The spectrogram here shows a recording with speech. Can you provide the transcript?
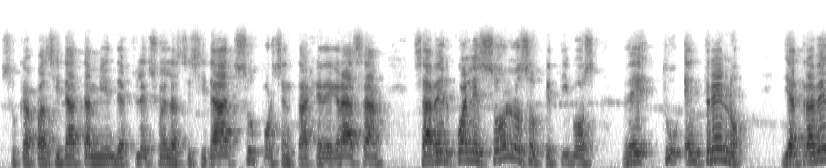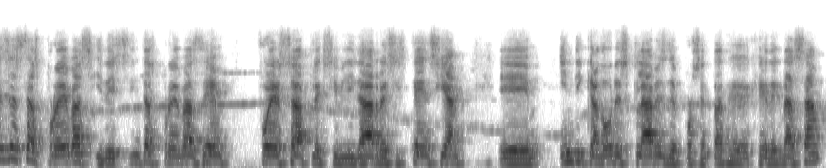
su capacidad también de flexoelasticidad, su porcentaje de grasa, saber cuáles son los objetivos de tu entreno. Y a través de estas pruebas y de distintas pruebas de fuerza, flexibilidad, resistencia, eh, indicadores claves de porcentaje de grasa,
